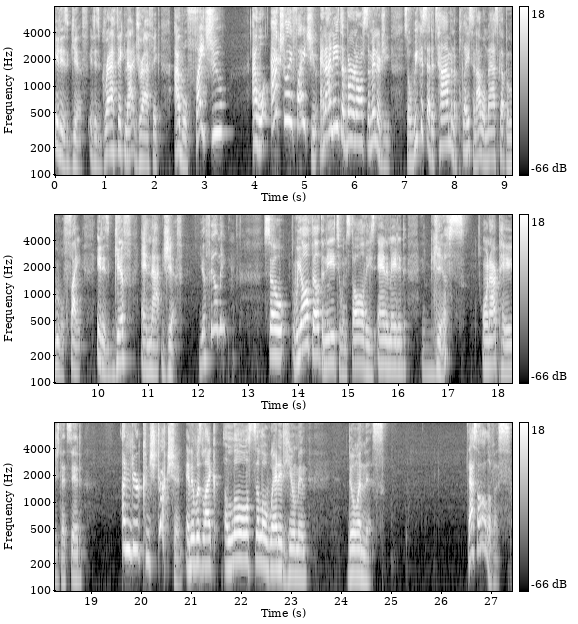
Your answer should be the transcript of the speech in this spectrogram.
It is GIF. It is graphic, not graphic. I will fight you. I will actually fight you. And I need to burn off some energy. So we could set a time and a place and I will mask up and we will fight. It is GIF and not GIF. You feel me? So we all felt the need to install these animated GIFs on our page that said under construction. And it was like a little silhouetted human doing this. That's all of us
